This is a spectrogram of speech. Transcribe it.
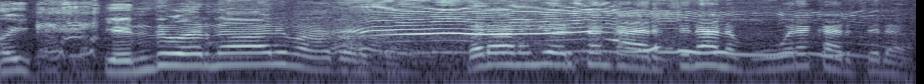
ഓയ്, എന്ത് പറഞ്ഞാലും ആ തുറക്കാം. ഇവിടെ ആണെങ്കിൽ ഒരുത്തൻ കരച്ചിലാണ് പൂരെ കരച്ചിലാണ്.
